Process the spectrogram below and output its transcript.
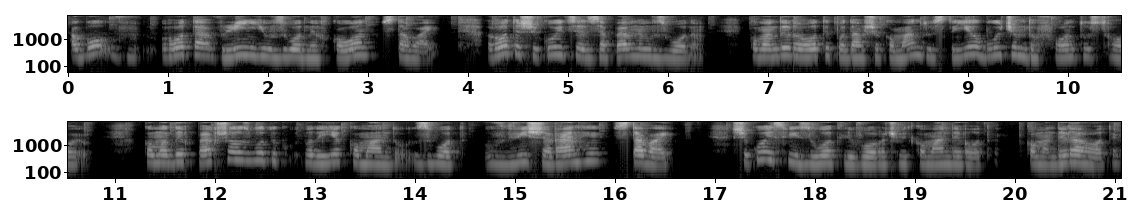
або в рота в лінію взводних колон вставай. Рота шикується за певним взводом. Командир роти, подавши команду, стає обличчям до фронту строю. Командир першого взводу подає команду звод в дві шеренги ставай. Шикує свій звод ліворуч від команди роти, командира роти.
